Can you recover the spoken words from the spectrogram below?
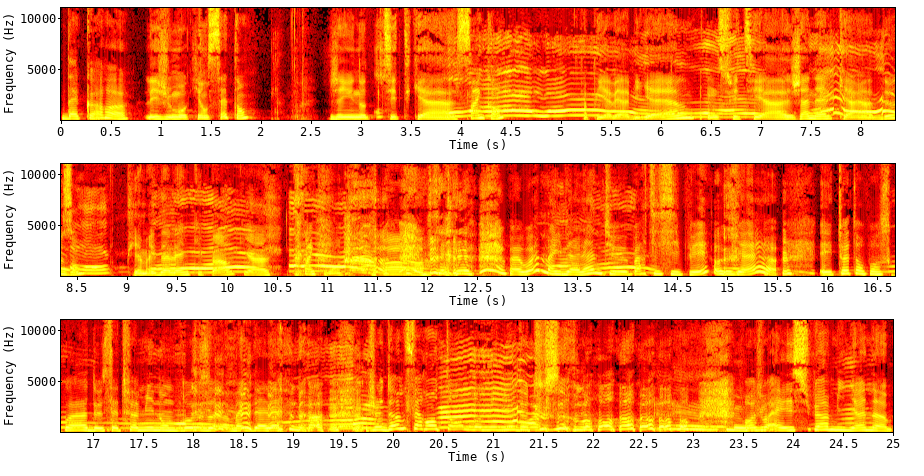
D'accord. Les jumeaux qui ont 7 ans. J'ai une autre petite qui a 5 ans. Puis il y avait Abigail. Ensuite, il y a Janelle qui a 2 ans. Il y a Magdalene qui parle, qui a 5 mois. bah ouais, Magdalene, tu veux participer, ok. Et toi, t'en penses quoi de cette famille nombreuse, Magdalene Je dois me faire entendre au milieu de tout ce monde. Franchement, elle est super mignonne.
